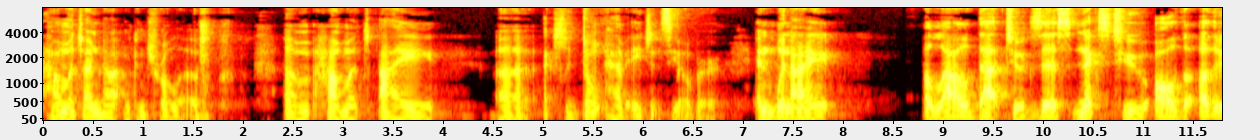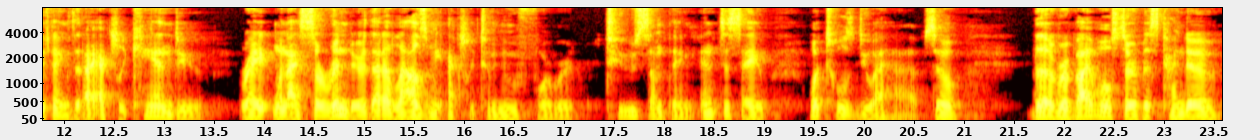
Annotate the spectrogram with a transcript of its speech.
how much i'm not in control of um how much i uh, actually don't have agency over. And when I allow that to exist next to all the other things that I actually can do, right? When I surrender, that allows me actually to move forward to something and to say, what tools do I have? So the revival service kind of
